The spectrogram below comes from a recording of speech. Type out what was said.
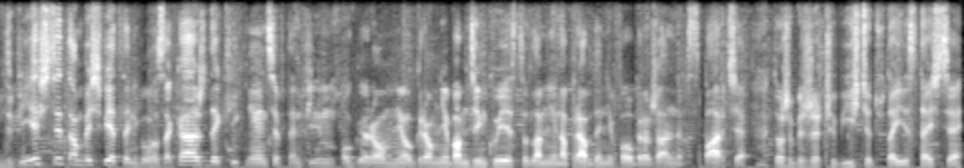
200 tam wyświetleń było za każde kliknięcie w ten film. Ogromnie, ogromnie Wam dziękuję. Jest to dla mnie naprawdę niewyobrażalne wsparcie. To, że Wy rzeczywiście tutaj jesteście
